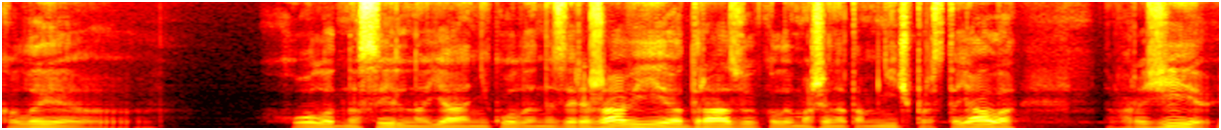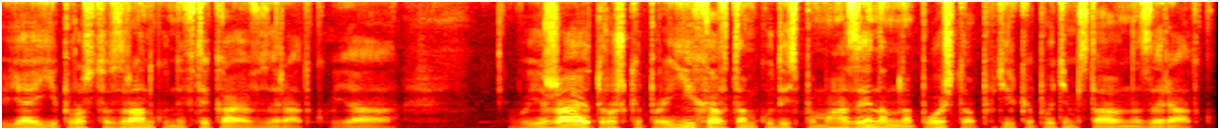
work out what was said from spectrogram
Коли холодно сильно, я ніколи не заряджав її одразу, коли машина там ніч простояла в гаражі, я її просто зранку не втикаю в зарядку. Я Виїжджаю, трошки проїхав там кудись по магазинам на пошту, а тільки потім ставив на зарядку.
